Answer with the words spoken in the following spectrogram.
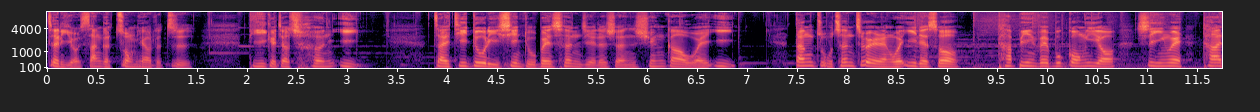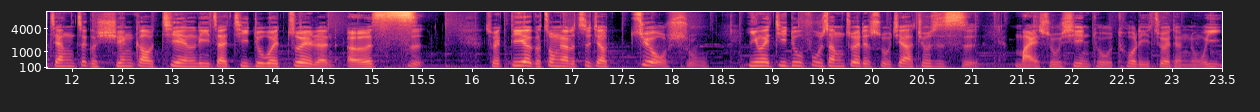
这里有三个重要的字，第一个叫称义，在基督里信徒被圣洁的神宣告为义。当主称罪人为义的时候。他并非不公义哦，是因为他将这个宣告建立在基督为罪人而死。所以第二个重要的字叫救赎，因为基督付上罪的赎价就是死，买赎信徒脱离罪的奴役，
